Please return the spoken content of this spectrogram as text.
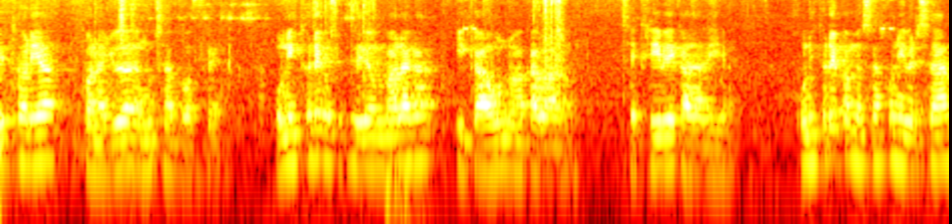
Nuestra historia con ayuda de muchas voces. Una historia que sucedió en Málaga y que aún no ha acabado. Se escribe cada día. Una historia con mensaje universal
